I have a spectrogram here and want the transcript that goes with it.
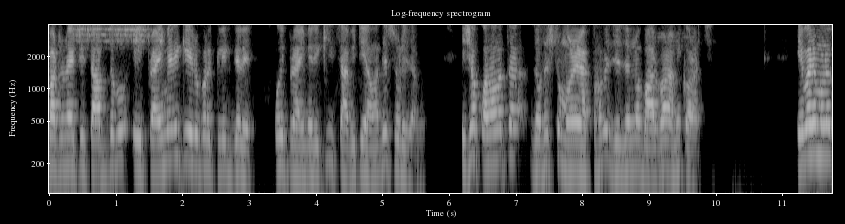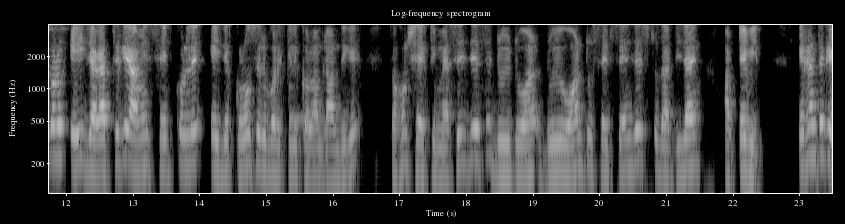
বাটনে একটি চাপ দেবো, এই প্রাইমারি কি এর উপরে ক্লিক দিলে ওই প্রাইমারি কি চাবিটি আমাদের চলে যাবে। এইসব কথাবার্তা যথেষ্ট মনে রাখতে হবে, যে জন্য বারবার আমি করাচ্ছি। এবারে মনে করো এই জায়গার থেকে আমি সেভ করলে এই যে ক্লোজের উপরে ক্লিক করলাম ডান দিকে, তখন সে একটি মেসেজ দিয়েছে do you to do you want to save changes to the design of table এখান থেকে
